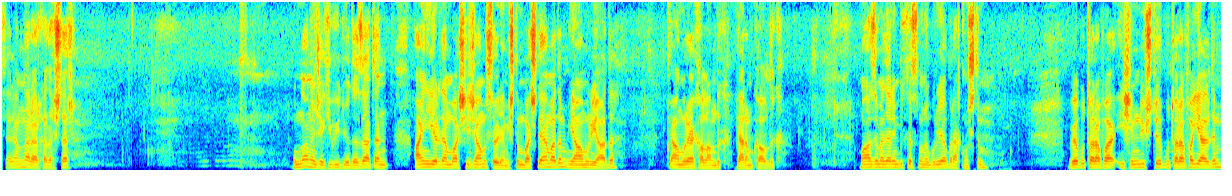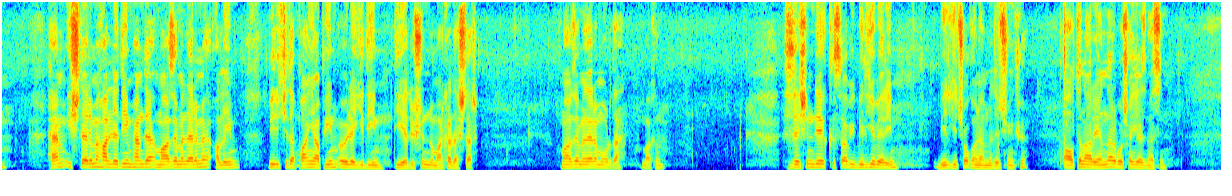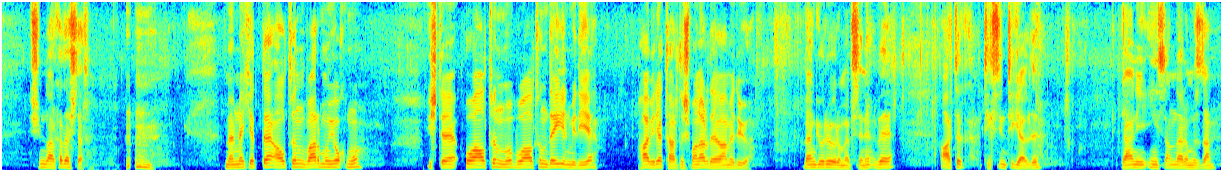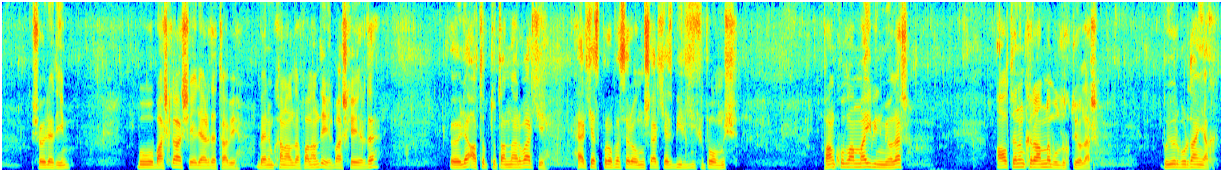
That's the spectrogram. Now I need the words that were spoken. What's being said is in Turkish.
Selamlar arkadaşlar. Bundan önceki videoda zaten aynı yerden başlayacağımı söylemiştim. Başlayamadım. Yağmur yağdı. Yağmura yakalandık. Yarım kaldık. Malzemelerin bir kısmını buraya bırakmıştım. Ve bu tarafa işim düştü. Bu tarafa geldim. Hem işlerimi halledeyim hem de malzemelerimi alayım. Bir iki de pan yapayım öyle gideyim diye düşündüm arkadaşlar. Malzemelerim orada. Bakın. Size şimdi kısa bir bilgi vereyim. Bilgi çok önemlidir çünkü. Altın arayanlar boşa gezmesin. Şimdi arkadaşlar memlekette altın var mı yok mu? İşte o altın mı bu altın değil mi diye habire tartışmalar devam ediyor. Ben görüyorum hepsini ve artık tiksinti geldi. Yani insanlarımızdan şöyle diyeyim. Bu başka şeylerde tabii benim kanalda falan değil başka yerde öyle atıp tutanlar var ki herkes profesör olmuş, herkes bilgi küpü olmuş. Pan kullanmayı bilmiyorlar. Altının kranını bulduk diyorlar. Buyur buradan yak.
